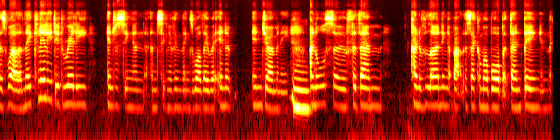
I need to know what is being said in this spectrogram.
as well and they clearly did really interesting and, and significant things while they were in a in Germany Mm. and also for them kind of learning about the Second World War but then being in the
